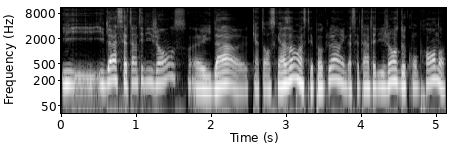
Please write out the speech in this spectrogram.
il- il a cette intelligence, euh, il a euh, 14-15 ans à cette époque-là, il a cette intelligence de comprendre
